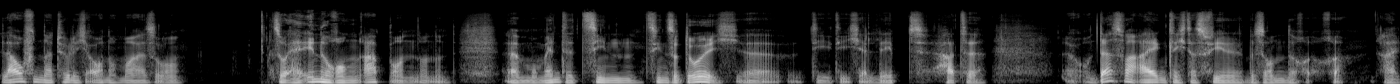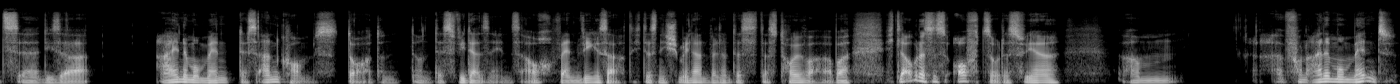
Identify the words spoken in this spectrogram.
laufen natürlich auch nochmal so, so Erinnerungen ab und, und, und äh, Momente ziehen, ziehen so durch, äh, die, die ich erlebt hatte. Und das war eigentlich das viel Besonderere als äh, dieser eine Moment des Ankommens dort und, und des Wiedersehens, auch wenn, wie gesagt, ich das nicht schmälern will und das, das toll war. Aber ich glaube, das ist oft so, dass wir ähm, von einem Moment,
